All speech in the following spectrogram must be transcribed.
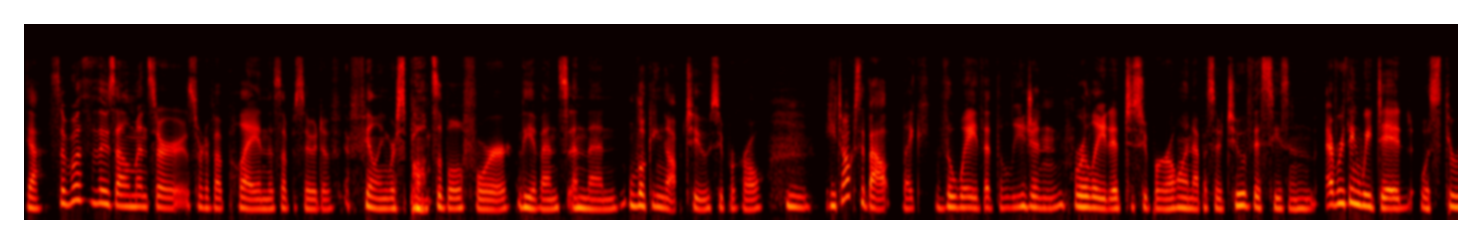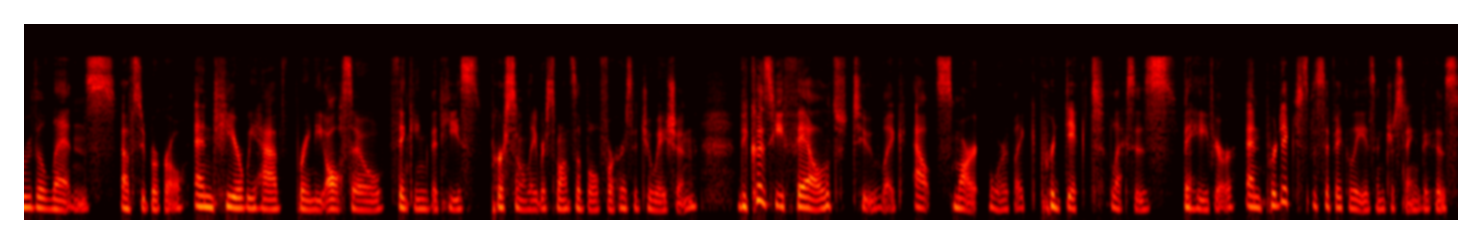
yeah. So both of those elements are sort of at play in this episode of feeling responsible for the events and then looking up to Supergirl. Hmm. He talks about like the way that the Legion related to Supergirl in episode two of this season. Everything we did was through the lens of Supergirl, and here we have Brainy also thinking that he's personally responsible for her situation because he failed to like outsmart or like predict Lex's behavior. And predict specifically is interesting because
